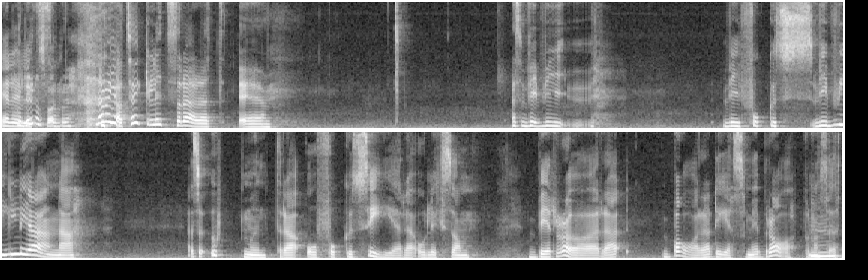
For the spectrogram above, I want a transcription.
Är det Har du något svar på det? Nej, men jag tänker lite sådär att... Eh, alltså vi... Vi, vi, fokus, vi vill gärna alltså uppmuntra och fokusera och liksom beröra bara det som är bra på något sätt.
